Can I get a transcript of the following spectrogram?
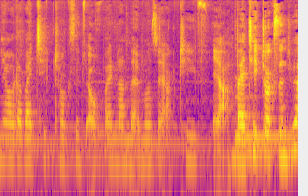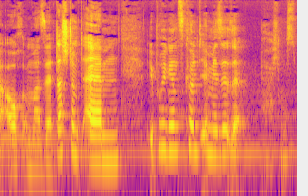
Ja, oder bei TikTok sind wir auch beieinander immer sehr aktiv. Ja, bei TikTok sind wir auch immer sehr. Das stimmt. Ähm, übrigens könnt ihr mir sehr, sehr. Boah, ich muss.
